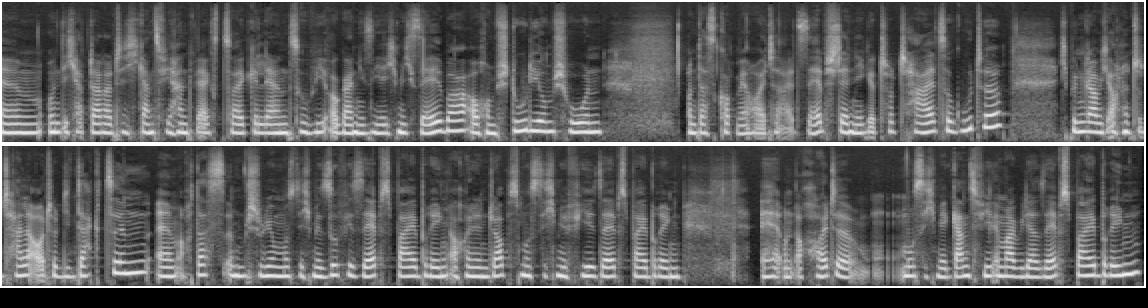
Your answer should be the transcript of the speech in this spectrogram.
ähm, und ich habe da natürlich ganz viel Handwerkszeug gelernt, so wie organisiere ich mich selber, auch im Studium schon. Und das kommt mir heute als Selbstständige total zugute. Ich bin, glaube ich, auch eine totale Autodidaktin. Ähm, auch das im Studium musste ich mir so viel selbst beibringen. Auch in den Jobs musste ich mir viel selbst beibringen. Äh, und auch heute muss ich mir ganz viel immer wieder selbst beibringen.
